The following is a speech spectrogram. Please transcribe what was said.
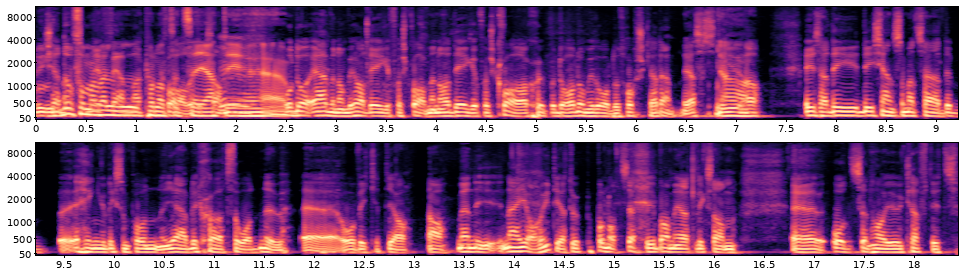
börjar det då får man väl på något kvar, sätt säga liksom. att det är... Och då, även om vi har Degerfors kvar, men har Degerfors kvar sju, då har de ju råd att torska den. Det, är, alltså, det, Ja. ja. det, är så här, det, det känns som att så här, det hänger liksom på en jävligt skör tråd nu. Eh, och vilket jag, ja, men nej, jag har inte gett upp på något sätt. Det är bara med att liksom, eh, oddsen har ju kraftigt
